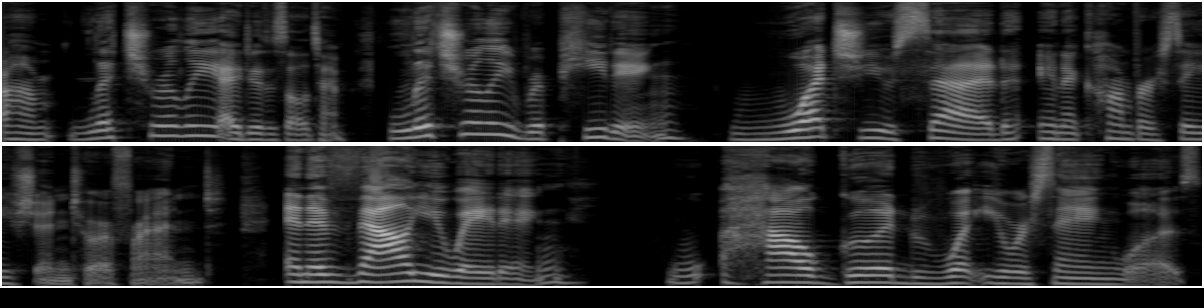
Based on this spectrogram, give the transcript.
um, literally, I do this all the time, literally repeating what you said in a conversation to a friend and evaluating how good what you were saying was.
